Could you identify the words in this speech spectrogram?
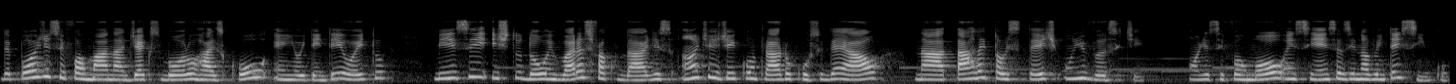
Depois de se formar na Jacksboro High School em 88, Missy estudou em várias faculdades antes de encontrar o curso ideal na Tarleton State University, onde se formou em ciências em 95.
